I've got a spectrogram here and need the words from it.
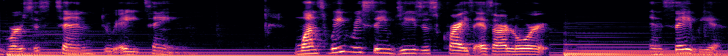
verses 10 through 18. Once we receive Jesus Christ as our Lord and Savior,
